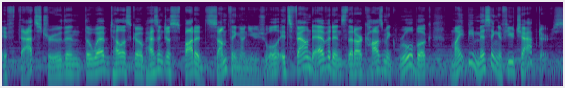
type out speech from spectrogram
If that's true, then the Webb telescope hasn't just spotted something unusual, it's found evidence that our cosmic rulebook might be missing a few chapters.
